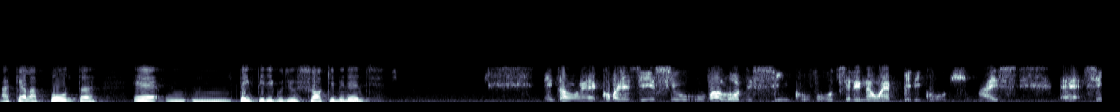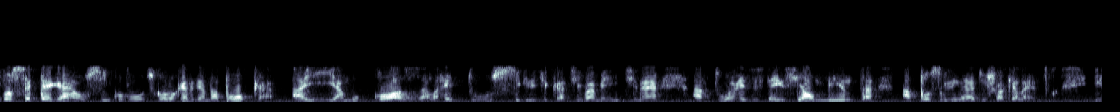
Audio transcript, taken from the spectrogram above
Aquela ponta é um, um, tem perigo de um choque iminente? Então, é, como a gente disse, o, o, valor de 5 volts ele não é perigoso, mas é, se você pegar os 5 volts e colocar dentro da boca, aí a mucosa ela reduz significativamente né, a tua resistência e aumenta a possibilidade de choque elétrico. E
